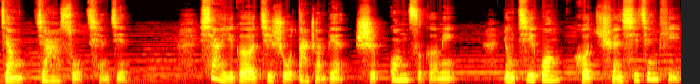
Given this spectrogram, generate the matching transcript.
将加速前进。下一个技术大转变是光子革命，用激光和全息晶体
